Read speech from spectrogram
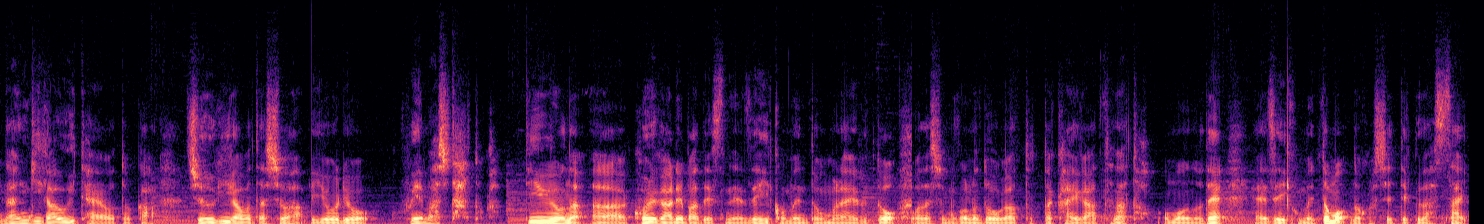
何ギガ浮いたよとか10ギガ私は容量増えましたとかっていうような声があればですね、ぜひコメントをもらえると私もこの動画を撮った甲斐があったなと思うので、えー、ぜひコメントも残していってください。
